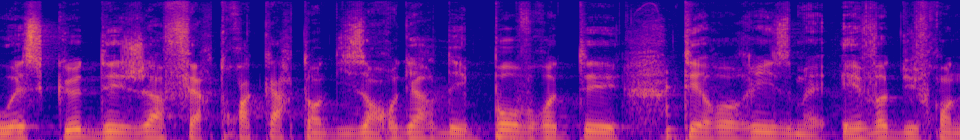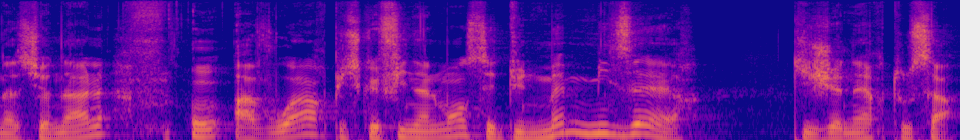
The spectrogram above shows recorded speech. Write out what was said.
Ou est-ce que déjà faire trois cartes en disant regardez, pauvreté, terrorisme et vote du Front National ont à voir, puisque finalement c'est une même misère qui génère tout ça.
